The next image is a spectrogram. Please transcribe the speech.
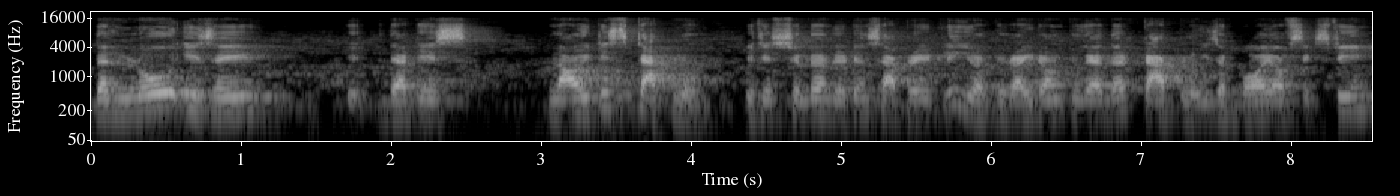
The law is a, that is, now it is Taplow. It is children written separately. You have to write down together. Taplow is a boy of 16.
